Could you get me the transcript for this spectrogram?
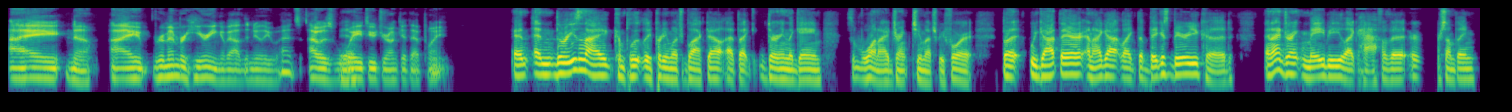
I no. I remember hearing about the newlyweds. I was Yeah. way too drunk at that point. And and the reason I completely pretty much blacked out at that during the game, so one, I drank too much before it. But we got there and I got like the biggest beer you could, and I drank maybe like half of it or, or something.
